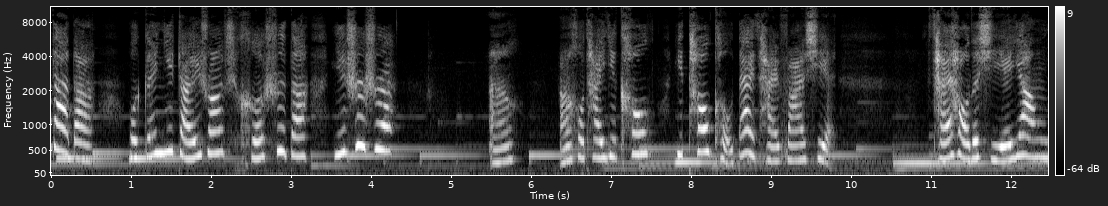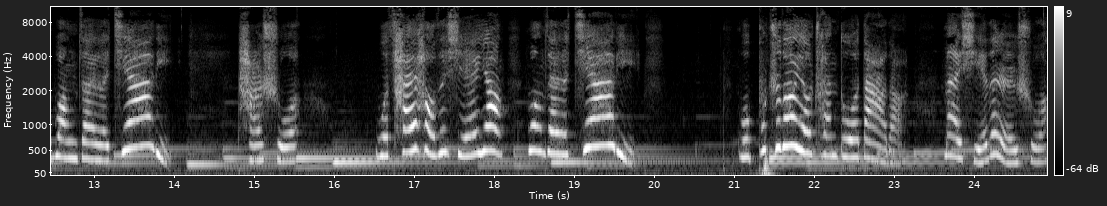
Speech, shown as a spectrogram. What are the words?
大的？我给你找一双合适的，您试试。”啊。然后他一抠一掏口袋，才发现裁好的鞋样忘在了家里。他说：“我裁好的鞋样忘在了家里，我不知道要穿多大的。”卖鞋的人说：“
